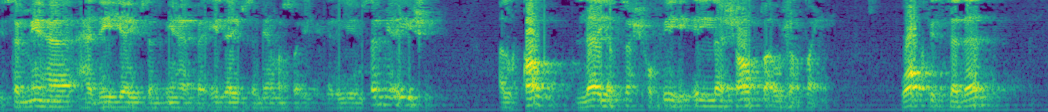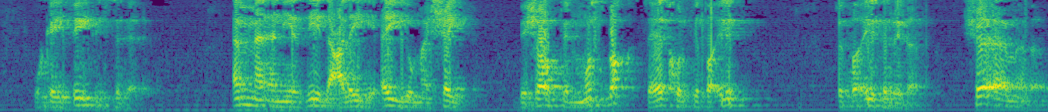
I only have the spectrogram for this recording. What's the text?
يسميها هدية يسميها فائدة يسميها مصاريف إدارية يسمي أي شيء. القرض لا يصح فيه إلا شرط أو شرطين وقت السداد وكيفية السداد. أما أن يزيد عليه أيما شيء بشرط مسبق سيدخل في طائلة في طائلة الربا. شاء أم أبى.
